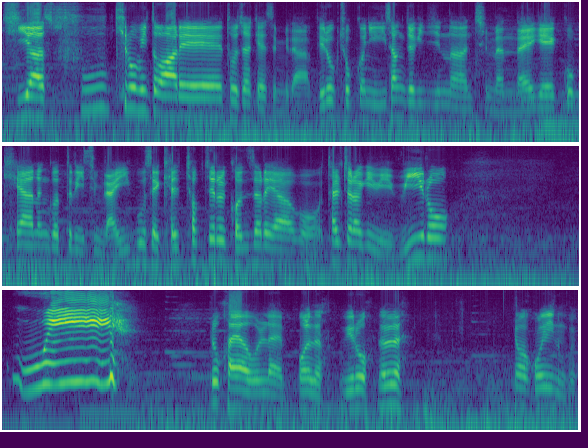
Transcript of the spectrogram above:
지하 수 킬로미터 아래에 도착했습니다. 비록 조건이 이상적이지는 않지만 나에게 꼭 해야 하는 것들이 있습니다. 이곳에 개척지를 건설해야 하고 탈출하기 위해 위로 위! 로 가야 올라 원래 위로 혀가 꼬이는군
